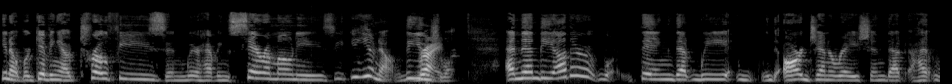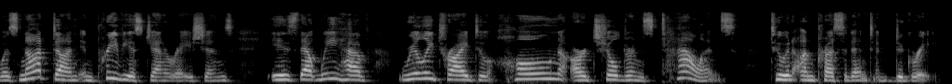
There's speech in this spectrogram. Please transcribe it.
you know, we're giving out trophies and we're having ceremonies, you know, the usual Right. And then the other thing that we, our generation, that was not done in previous generations, is that we have really tried to hone our children's talents to an unprecedented degree.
